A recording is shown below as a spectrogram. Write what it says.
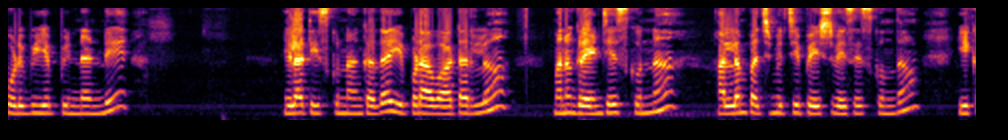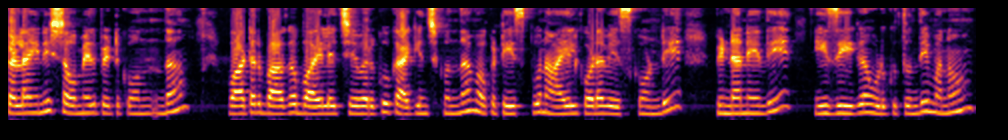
పొడి బియ్యం పిండి అండి. ఇలా తీసుకున్నాం కదా ఇప్పుడు ఆ వాటర్లో మనం గ్రైండ్ చేసుకున్న అల్లం పచ్చిమిర్చి పేస్ట్ వేసేసుకుందాం. ఈ కళాయిని స్టవ్ మీద పెట్టుకుందాం. వాటర్ బాగా బాయిల్ వచ్చే వరకు కాగించుకుందాం. ఒక టీ స్పూన్ ఆయిల్ కూడా వేసుకోండి. పిండి అనేది ఈజీగా ఉడుకుతుంది. మనం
